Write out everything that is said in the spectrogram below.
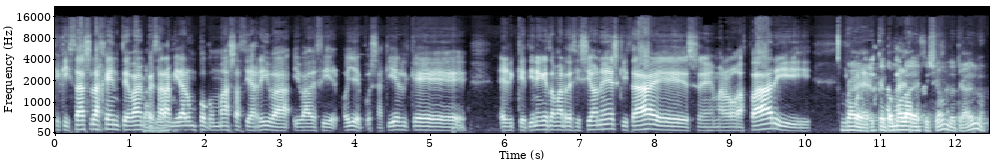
Que quizás la gente va a empezar a mirar un poco más hacia arriba y va a decir, oye, pues aquí el que el que tiene que tomar decisiones quizás es eh, Manuel Gaspar y, el que tomó la decisión de traerlo.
